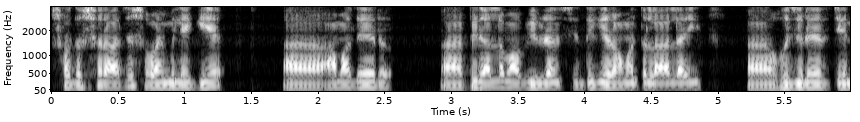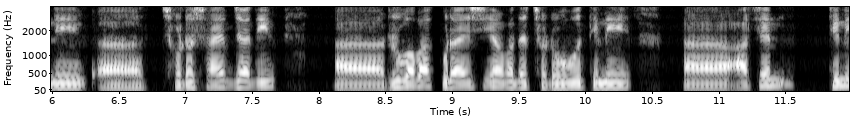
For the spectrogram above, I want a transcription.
সদস্যরা আছে সবাই মিলে গিয়ে আমাদের পীর আল্লামা ইব্রাহিম সিদ্দিকী রহমতুল্লাহ আলাই হুজুরের যিনি ছোট সাহেবজাদি আহ, রুবাবা কুরাইশি আমাদের ছোট বাবু তিনি আছেন তিনি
